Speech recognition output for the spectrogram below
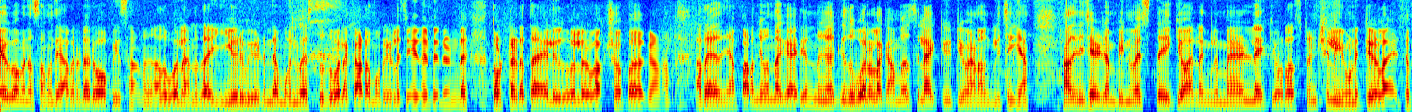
ഏകോപന സമിതി. അവരുടെ ഒരു ഓഫീസാണ്. അതുപോലെ തന്നെ ഈ ഒരു വീടിന്റെ മുൻവശത്ത് ഇതുപോലെ കടമുറികൾ ചെയ്തിട്ടുണ്ട് തൊട്ടടുത്തായാലും ഇതുപോലെ ഒരു വർക്ക്ഷോപ്പൊക്കെ കാണാം. അതായത് ഞാൻ പറഞ്ഞു വന്ന കാര്യം നിങ്ങൾക്ക് ഇതുപോലുള്ള കമേഴ്സ്യൽ ആക്ടിവിറ്റി വേണമെങ്കിൽ ചെയ്യാം. അതിനുശേഷം പിൻവശത്തേക്കോ അല്ലെങ്കിൽ മേളിലേക്കോ റെസിഡൻഷ്യൽ യൂണിറ്റുകളായിട്ടും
